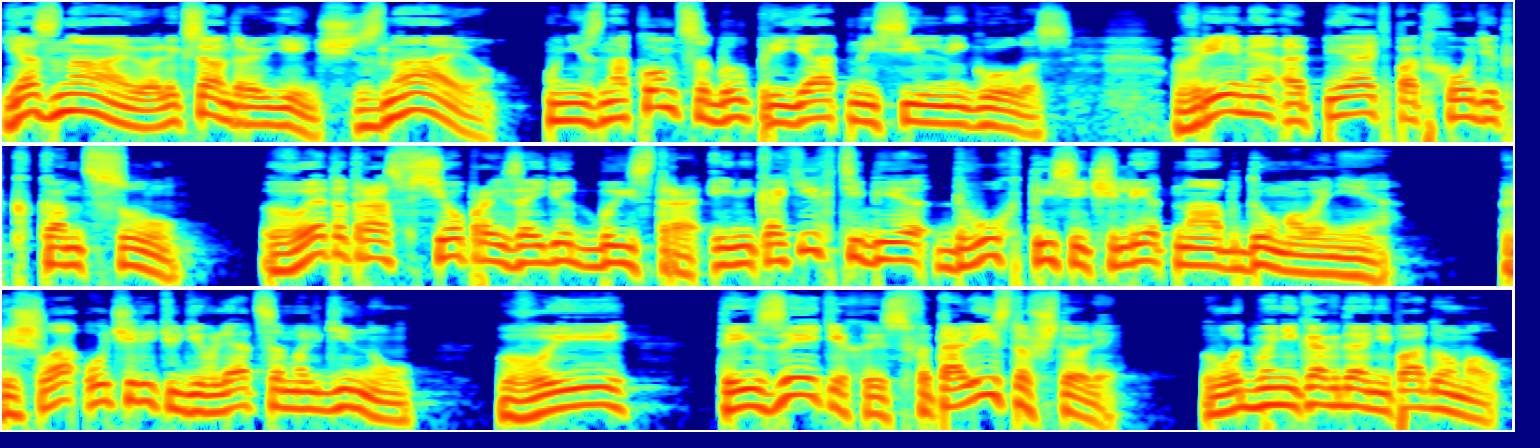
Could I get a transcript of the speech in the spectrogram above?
Я знаю, Александр Евгеньевич, знаю. У незнакомца был приятный сильный голос. Время опять подходит к концу. В этот раз все произойдет быстро, и никаких тебе двух тысяч лет на обдумывание. Пришла очередь удивляться Мальгину. «Вы...» Ты из этих, из фаталистов, что ли? Вот бы никогда не подумал.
